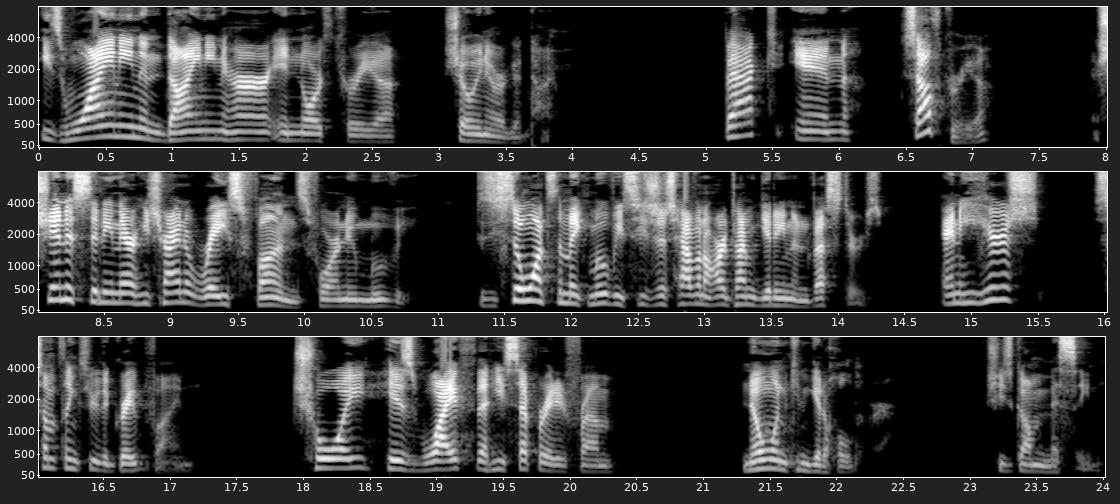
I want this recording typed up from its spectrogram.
He's whining and dining her in North Korea, showing her a good time. Back in South Korea, Shin is sitting there. He's trying to raise funds for a new movie because he still wants to make movies. He's just having a hard time getting investors. And he hears something through the grapevine. Choi, his wife that he separated from, no one can get a hold of her. She's gone missing.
